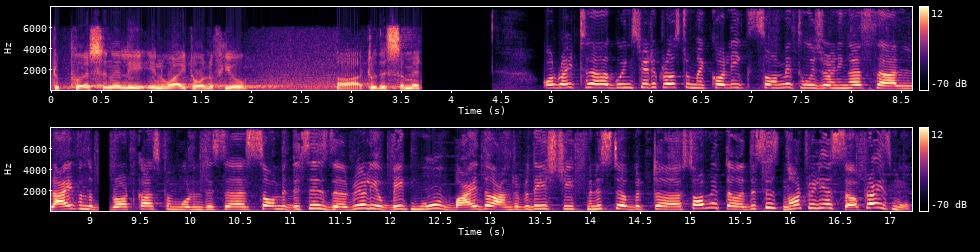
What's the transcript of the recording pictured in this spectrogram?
to personally invite all of you to this summit. All right, uh, going straight across to my colleague Somit, who is joining us uh, live on the broadcast for more on this. Uh, Somit, this is uh, really a big move by the Andhra Pradesh Chief Minister, but uh, Somit, uh, this is not really a surprise move.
